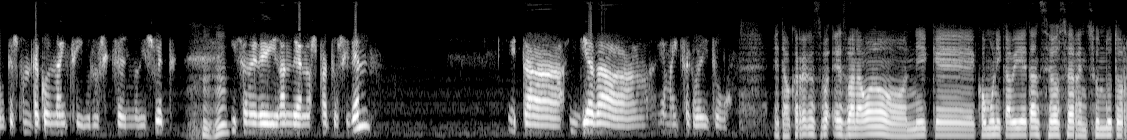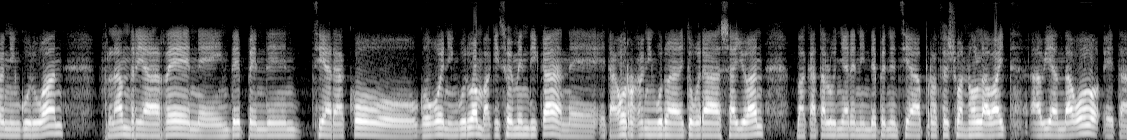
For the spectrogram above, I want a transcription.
hauteskundetako emaitzei buruz hitz egingo dizuet. Mhm. Izan ere igandean ospatu ziren eta jada emaitzak baditugu. Eta okerren ez, ez banago nik eh, komunikabideetan zeo zer entzun dut horren inguruan, Flandriarren e, independentziarako gogoen inguruan, bakizu hemendikan e, eta gaur horren inguruan aritu gera saioan, ba, Kataluniaren independentzia prozesua nola bait abian dago, eta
